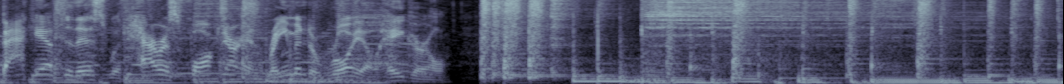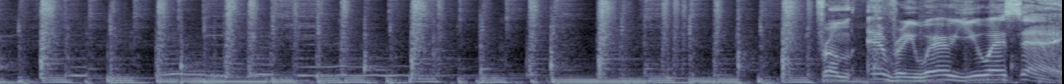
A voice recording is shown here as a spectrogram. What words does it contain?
Back after this with Harris Faulkner and Raymond Arroyo. Hey, girl. From everywhere USA,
